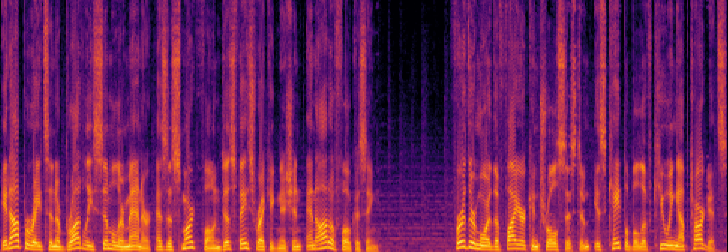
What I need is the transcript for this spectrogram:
It operates in a broadly similar manner as a smartphone does face recognition and autofocusing. Furthermore, the fire control system is capable of queuing up targets.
